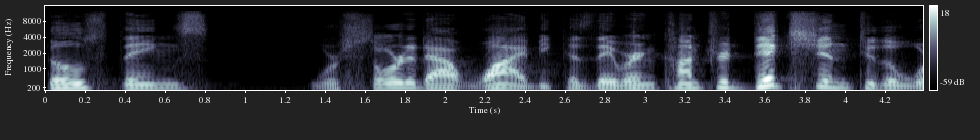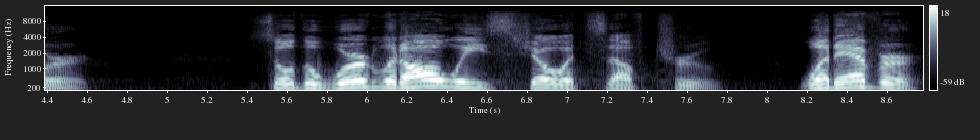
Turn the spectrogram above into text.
those things were sorted out. Why? Because they were in contradiction to the word. So the word would always show itself true, whatever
